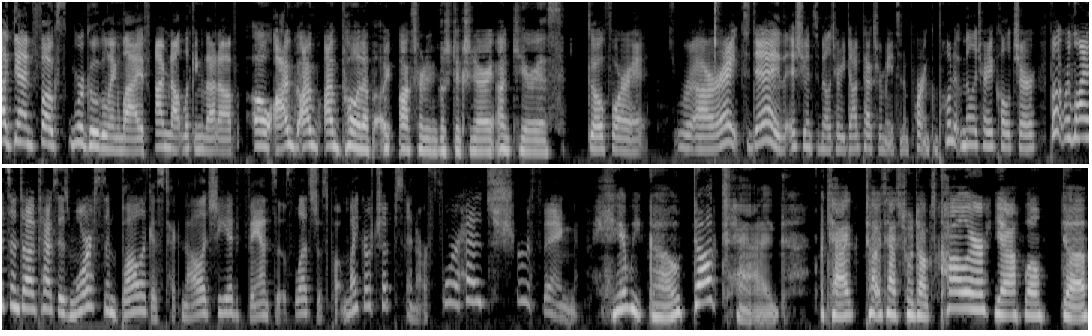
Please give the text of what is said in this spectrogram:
Again, folks, we're Googling live. I'm not looking that up. Oh, I'm I'm I'm pulling up uh, Oxford English Dictionary. I'm curious. Go for it. All right, today the issuance of military dog tags remains an important component of military culture, but reliance on dog tags is more symbolic as technology advances. Let's just put microchips in our foreheads. Sure thing. Here we go. Dog tag. A tag t- attached to a dog's collar. Yeah, well, duh.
